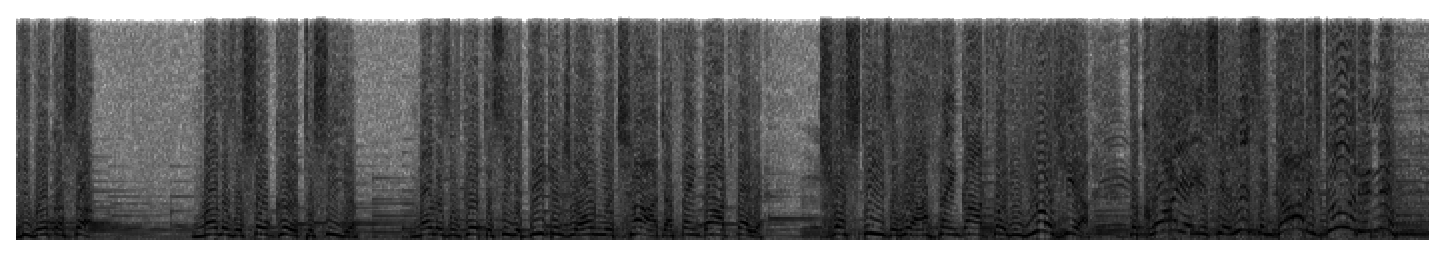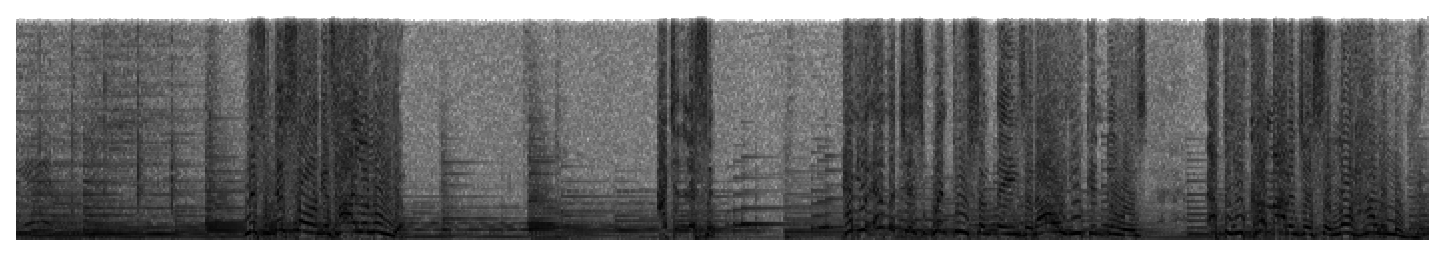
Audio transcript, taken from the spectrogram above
He woke us up. Mothers, it's so good to see you. Mothers, it's good to see you. Deacons, you're on your charge. I thank God for you. Trustees are here. I thank God for you. You're here. The choir is here. Listen, God is good, isn't it? Listen, this song is hallelujah. I just listen. Have you ever just went through some things and all you can do is after you come out and just say, Lord, hallelujah.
